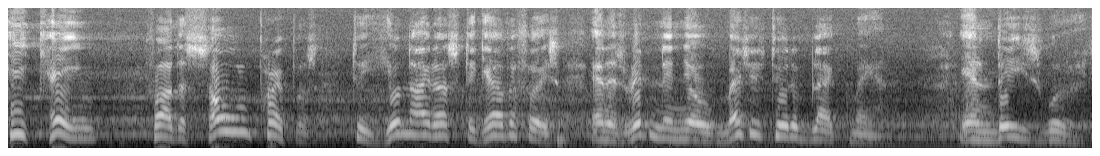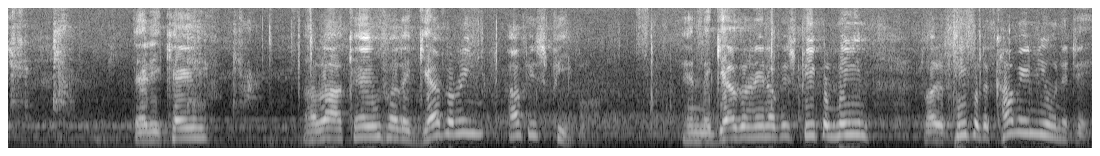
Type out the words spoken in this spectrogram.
he came for the sole purpose to unite us together first. And it's written in your message to the black man in these words that he came, Allah came for the gathering of his people. And the gathering of his people means for the people to come in unity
